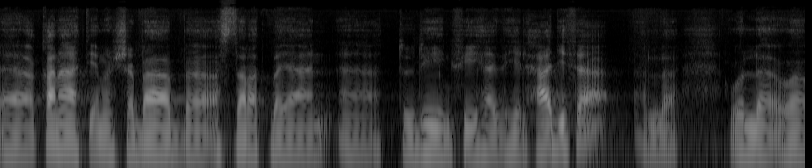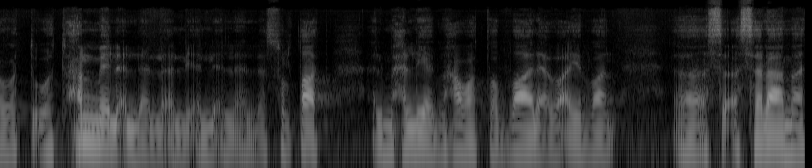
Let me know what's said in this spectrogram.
آه، قناة يمن شباب آه، أصدرت بيان آه، تدين في هذه الحادثة ال- وال- وت- وتحمل ال- ال- ال- ال- السلطات المحلية بمحافظه الضالع وأيضا آه، س- سلامة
